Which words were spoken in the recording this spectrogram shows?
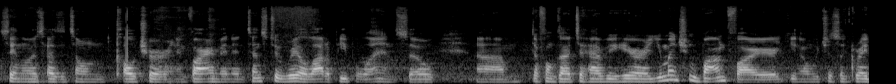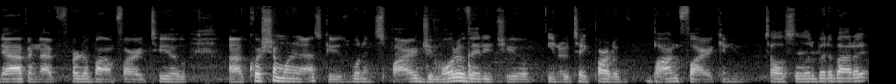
St. Louis has its own culture and environment and tends to reel a lot of people in. So um, definitely glad to have you here. You mentioned Bonfyre, you know, which is a great app, and I've heard of Bonfyre too. Uh, question I wanted to ask you is, what inspired you, motivated you, you know, to take part of Bonfyre? Can you tell us a little bit about it?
